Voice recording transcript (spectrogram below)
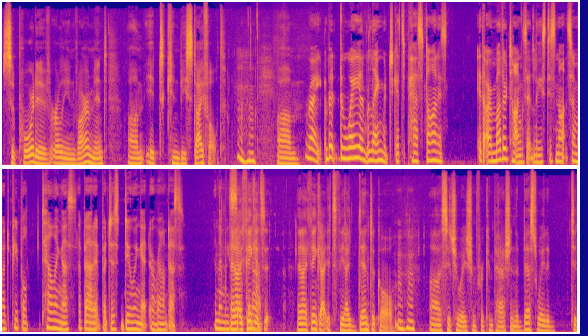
supportive early environment, um, it can be stifled. Mm-hmm. Um, right. But the way language gets passed on is, it, our mother tongues at least, is not so much people telling us about it, but just doing it around us. And then we and I think it it's and I think it's the identical mm-hmm. uh, situation for compassion. The best way to to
